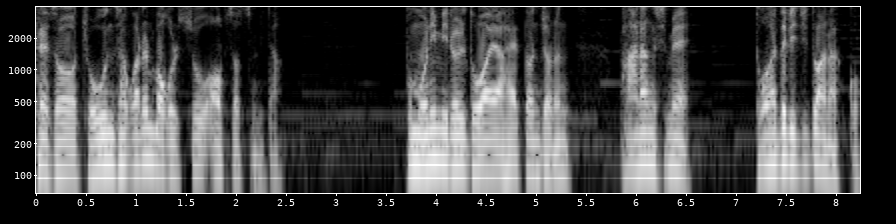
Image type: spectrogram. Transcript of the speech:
그래서 좋은 사과를 먹을 수 없었습니다. 부모님 일을 도와야 했던 저는 반항심에 도와드리지도 않았고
